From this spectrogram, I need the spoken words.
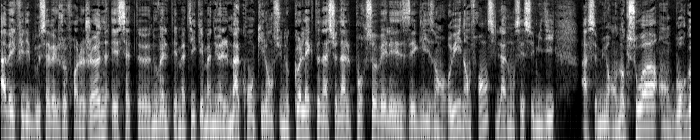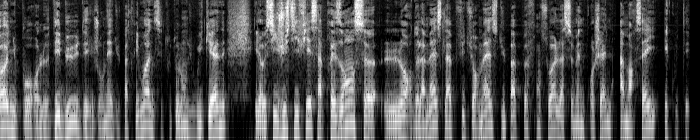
avec Philippe Doucet, avec Geoffroy Lejeune et cette euh, nouvelle thématique, Emmanuel Macron qui lance une collecte nationale pour sauver les églises en ruine en France. Il l'a annoncé ce midi à ce mur en Auxois, en Bourgogne, pour le début des journées du patrimoine. C'est tout au long du week-end. Il a aussi justifié sa présence euh, lors de la messe, la future messe du pape François la semaine prochaine à Marseille. Écoutez.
